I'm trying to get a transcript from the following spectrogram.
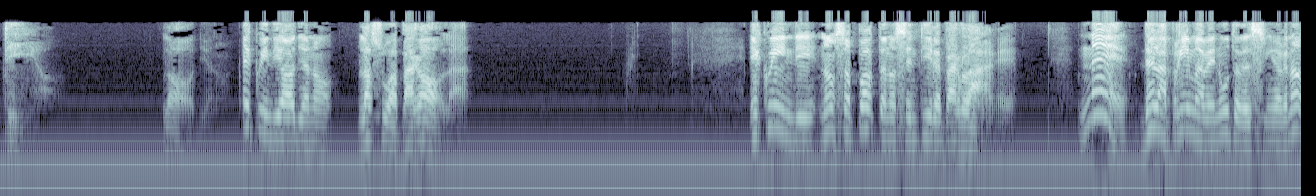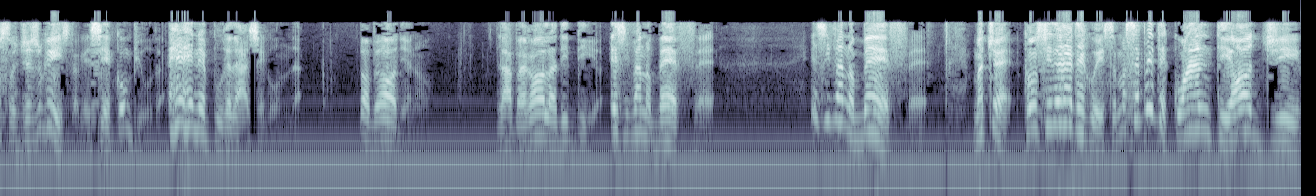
Dio lo odiano e quindi odiano la sua parola. E quindi non sopportano sentire parlare né della prima venuta del Signore nostro Gesù Cristo che si è compiuta e neppure della seconda. Proprio odiano la parola di Dio e si fanno beffe. E si fanno beffe. Ma cioè, considerate questo, ma sapete quanti oggi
